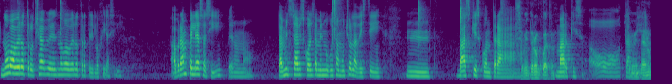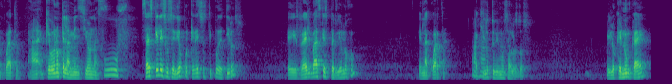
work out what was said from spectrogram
No va a haber otro Chávez, no va a haber otra trilogía así. Habrán peleas así, pero no. También, ¿sabes cuál? También me gusta mucho la de este mm, Vázquez contra... Se aventaron cuatro. Márquez. Oh, también. Se aventaron cuatro. Ah, qué bueno que la mencionas. Uf. ¿Sabes qué le sucedió porque de esos tipos de tiros? Israel Vázquez perdió el ojo en la cuarta. Aquí lo tuvimos a los dos. Y lo que nunca, ¿eh?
